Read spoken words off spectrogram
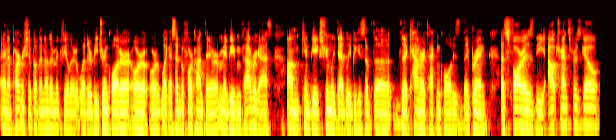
and a partnership of another midfielder, whether it be Drinkwater or, or like I said before, Kanté or maybe even Fabregas, um, can be extremely deadly because of the the counter attacking qualities that they bring. As far as the out transfers go,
